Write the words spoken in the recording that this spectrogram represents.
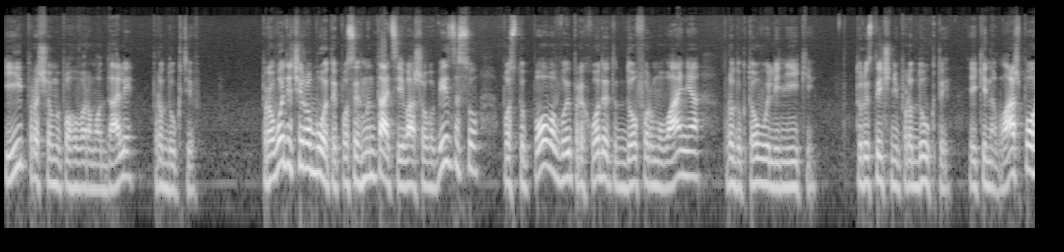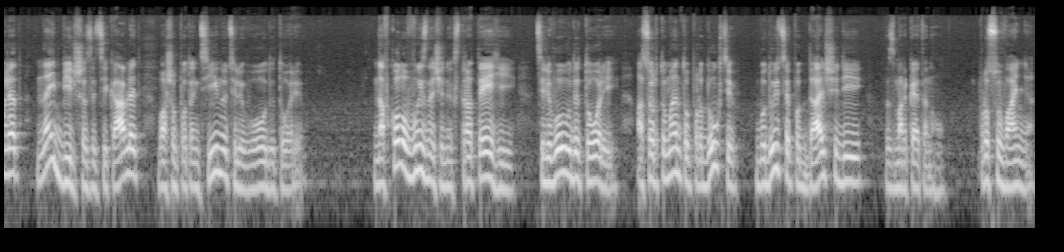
і, про що ми поговоримо далі, продуктів. Проводячи роботи по сегментації вашого бізнесу, поступово ви приходите до формування продуктової лінійки, туристичні продукти, які, на ваш погляд, найбільше зацікавлять вашу потенційну цільову аудиторію. Навколо визначених стратегій, цільової аудиторії, асортименту продуктів будуються подальші дії з маркетингу, просування,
